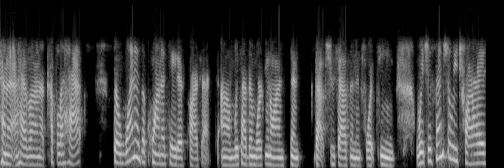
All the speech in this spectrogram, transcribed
kind of I have on a couple of hats. So one is a quantitative project, um, which I've been working on since about 2014, which essentially tries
